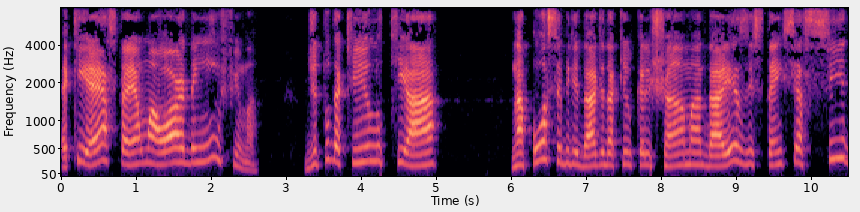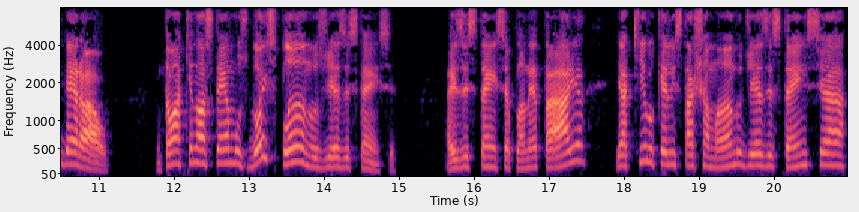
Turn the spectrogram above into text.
é que esta é uma ordem ínfima de tudo aquilo que há na possibilidade daquilo que ele chama da existência sideral. Então aqui nós temos dois planos de existência: a existência planetária e aquilo que ele está chamando de existência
